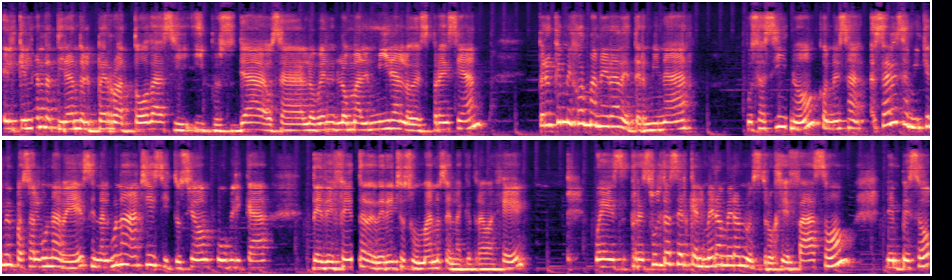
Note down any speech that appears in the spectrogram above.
el que le anda tirando el perro a todas y, y pues ya, o sea, lo ven, lo malmiran, lo desprecian, pero qué mejor manera de terminar pues así, ¿no? Con esa, ¿sabes a mí qué me pasó alguna vez en alguna H institución pública? De defensa de derechos humanos en la que trabajé, pues resulta ser que el mero mero nuestro jefazo le empezó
